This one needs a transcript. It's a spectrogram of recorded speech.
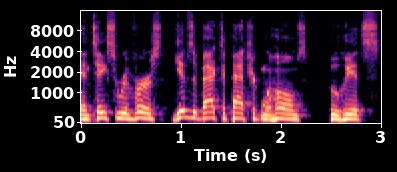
and takes a reverse, gives it back to Patrick Mahomes, who hits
